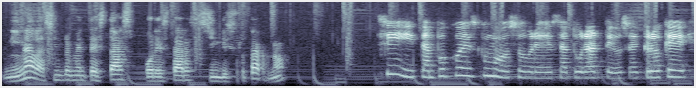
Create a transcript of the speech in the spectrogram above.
ni nada, simplemente estás por estar sin disfrutar, ¿no? Sí, tampoco es como sobresaturarte, o sea, creo que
